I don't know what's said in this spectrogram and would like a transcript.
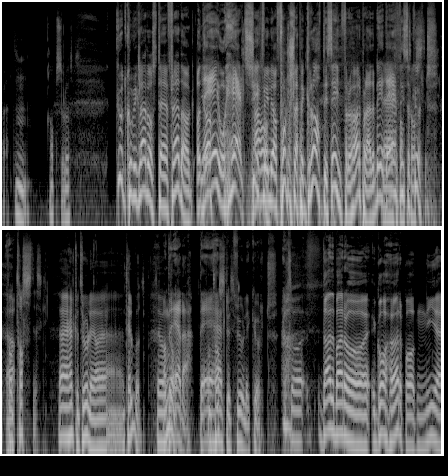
Fett. Mm, absolutt. Gud, hvor vi gleder oss til fredag. Og det er jo helt sykt, Ja. Willy, at folk slipper gratis inn for å høre på deg. Det blir, det er, blir så kult. fantastisk. Fantastisk. Det er helt utrolig eh, tilbud til Ja, det er det. Det er helt utrolig kult. Så da er det bare å gå og høre på den nye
